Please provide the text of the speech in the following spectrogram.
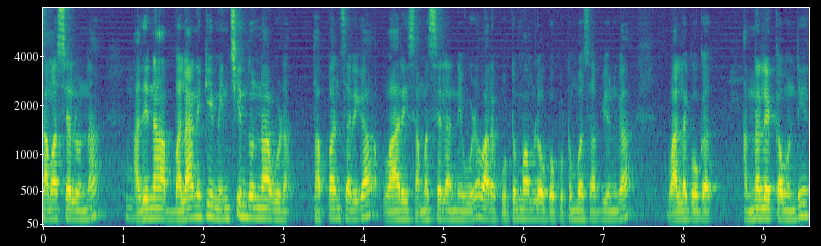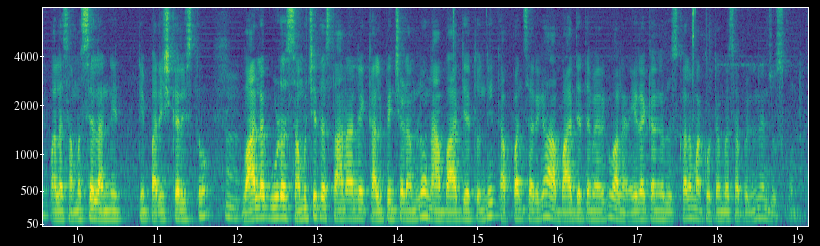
సమస్యలు ఉన్నా అది నా బలానికి మించింది ఉన్నా కూడా తప్పనిసరిగా వారి సమస్యలన్నీ కూడా వారి కుటుంబంలో ఒక కుటుంబ సభ్యునిగా వాళ్ళకు ఒక అన్న లెక్క ఉండి వాళ్ళ సమస్యలన్నిటిని పరిష్కరిస్తూ వాళ్ళకు కూడా సముచిత స్థానాన్ని కల్పించడంలో నా బాధ్యత ఉంది. తప్పనిసరిగా ఆ బాధ్యత మేరకు వాళ్ళని ఏ రకంగా చూసుకోవాలో మా కుటుంబ సభ్యులను నేను చూసుకుంటాను.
